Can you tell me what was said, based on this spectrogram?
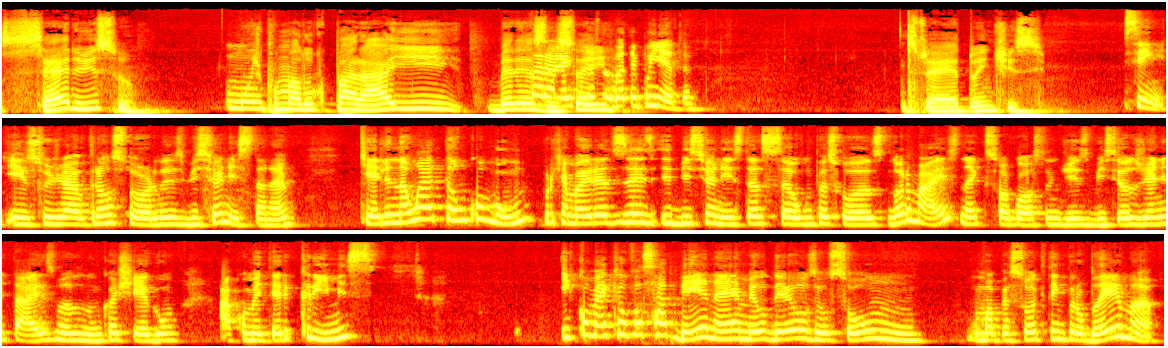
Sério isso? Muito. Tipo, o maluco parar e. Beleza, Parar e isso aí. começar a bater punheta. Isso é doentice. Sim, isso já é o transtorno exibicionista, né? Que ele não é tão comum, porque a maioria dos exibicionistas são pessoas normais, né? Que só gostam de exibir seus genitais, mas nunca chegam a cometer crimes. E como é que eu vou saber, né? Meu Deus, eu sou um- uma pessoa que tem problema?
